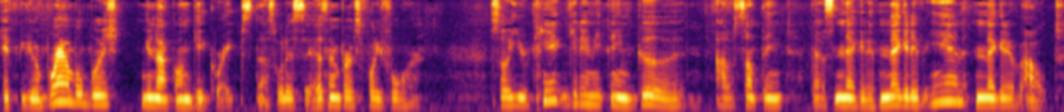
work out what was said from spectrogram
If you're a bramble bush, you're not going to get grapes. That's what it says in verse 44. So you can't get anything good out of something that's negative. Negative in, negative out.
